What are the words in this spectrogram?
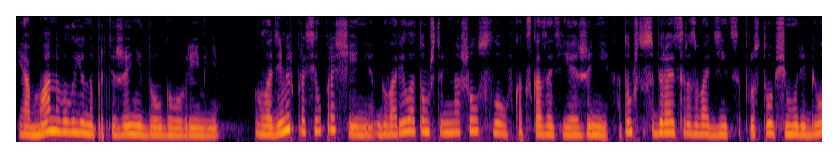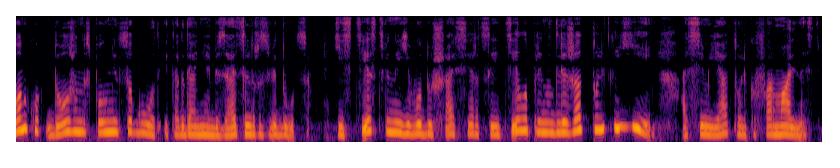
и обманывал ее на протяжении долгого времени. Владимир просил прощения, говорил о том, что не нашел слов, как сказать ей о жене, о том, что собирается разводиться, просто общему ребенку должен исполниться год, и тогда они обязательно разведутся. Естественно, его душа, сердце и тело принадлежат только ей, а семья только формальность.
